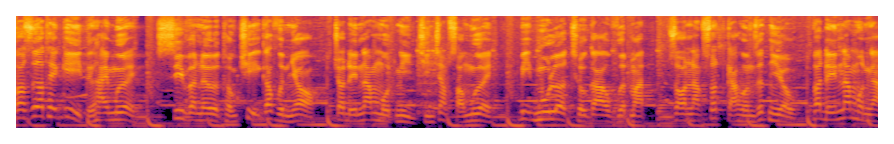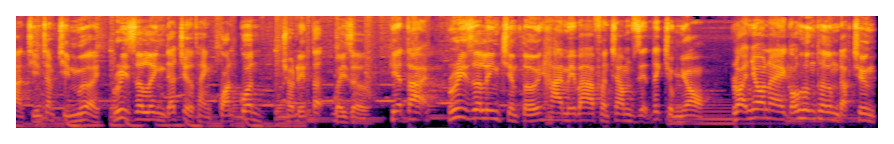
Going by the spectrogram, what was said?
Vào giữa thế kỷ thứ 20, Sylvaner thống trị các vườn nho cho đến năm 1960 bị Muller Thurgau vượt mặt do năng suất cao hơn rất nhiều và đến năm 1990 Riesling đã trở thành quán quân cho đến tận bây giờ. Hiện tại, Riesling chiếm tới 23% diện tích trồng nho. Loại nho này có hương thơm đặc trưng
